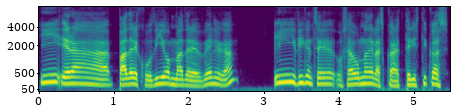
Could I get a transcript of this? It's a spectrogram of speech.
Y era padre judío, madre belga. Y fíjense, o sea, una de las características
